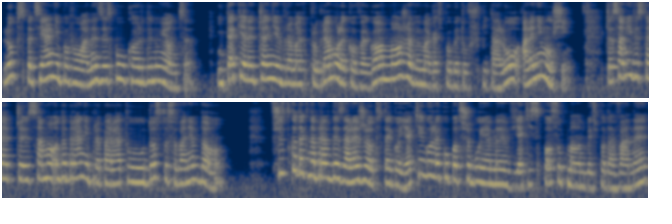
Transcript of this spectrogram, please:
lub specjalnie powołany zespół koordynujący. I takie leczenie w ramach programu lekowego może wymagać pobytu w szpitalu, ale nie musi. Czasami wystarczy samo odebranie preparatu do stosowania w domu. Wszystko tak naprawdę zależy od tego, jakiego leku potrzebujemy, w jaki sposób ma on być podawany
